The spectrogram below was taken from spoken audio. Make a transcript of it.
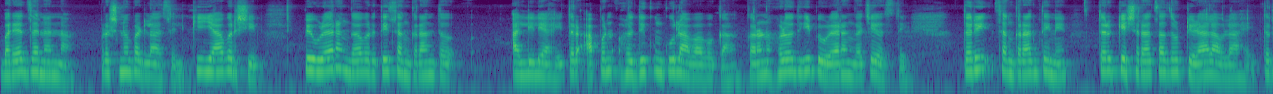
बऱ्याच जणांना प्रश्न पडला असेल की यावर्षी पिवळ्या रंगावरती संक्रांत आलेली आहे तर आपण हळदी कुंकू लावावं का? कारण हळद ही पिवळ्या रंगाची असते. तरी संक्रांतीने तर केशराचा जो टिळा लावला आहे तर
